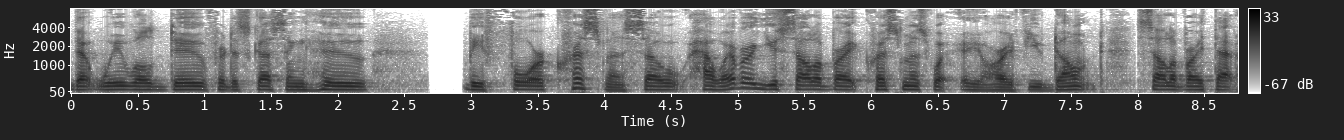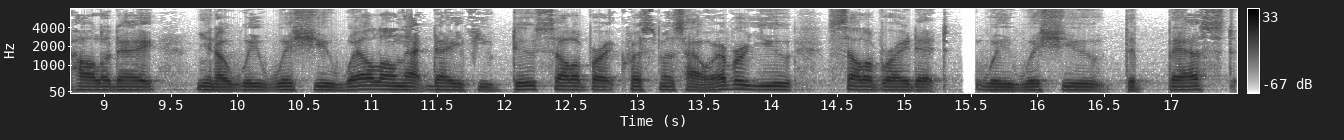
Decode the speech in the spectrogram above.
that we will do for discussing who before Christmas. So, however you celebrate Christmas, or if you don't celebrate that holiday, you know, we wish you well on that day. If you do celebrate Christmas, however you celebrate it, we wish you the best.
